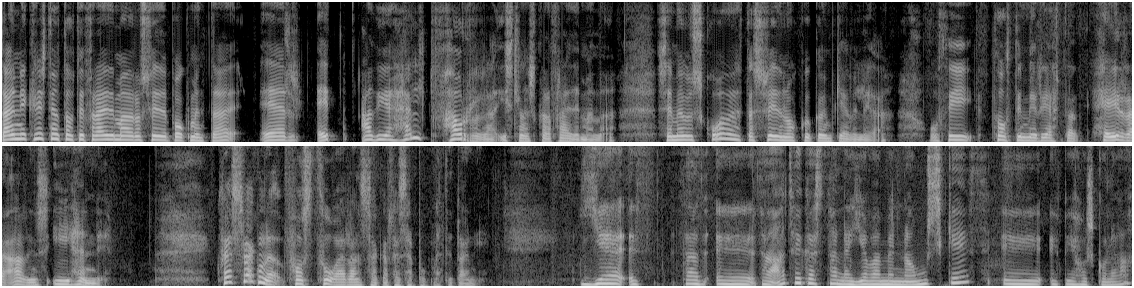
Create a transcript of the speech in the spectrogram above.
Dæni Kristjándóttir fræðimaður á sviði bókmynda er einn að ég held fárra íslenskara fræðimanna sem hefur skoðað þetta svið nokkuð gömgefilega og því þótti mér rétt að heyra aðeins í henni. Hvers vegna fóst þú að rannsaka þessar bókmyndir, Dani? Ég, það, uh, það atvikast þannig að ég var með námskeið uh, upp í háskóla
